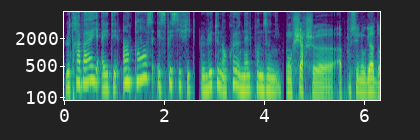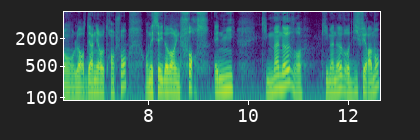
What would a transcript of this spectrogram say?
Le travail a été intense et spécifique. Le lieutenant-colonel Panzoni. On cherche euh, à pousser nos gars dans leur dernier retranchement. On essaye d'avoir une force ennemie qui manœuvre différemment,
